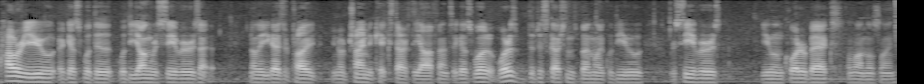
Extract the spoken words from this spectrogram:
how are you? I guess with the with the young receivers. I know that you guys are probably you know trying to kickstart the offense. I guess what what has the discussions been like with you receivers, you and quarterbacks along those lines?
